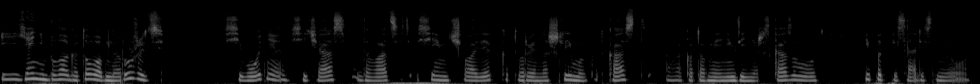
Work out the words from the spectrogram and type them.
И я не была готова обнаружить сегодня, сейчас 27 человек, которые нашли мой подкаст, о котором я нигде не рассказывала, и подписались на него.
